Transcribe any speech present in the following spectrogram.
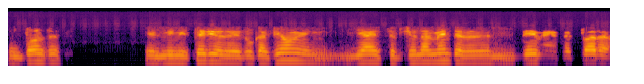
Entonces, el Ministerio de Educación ya excepcionalmente debe efectuar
